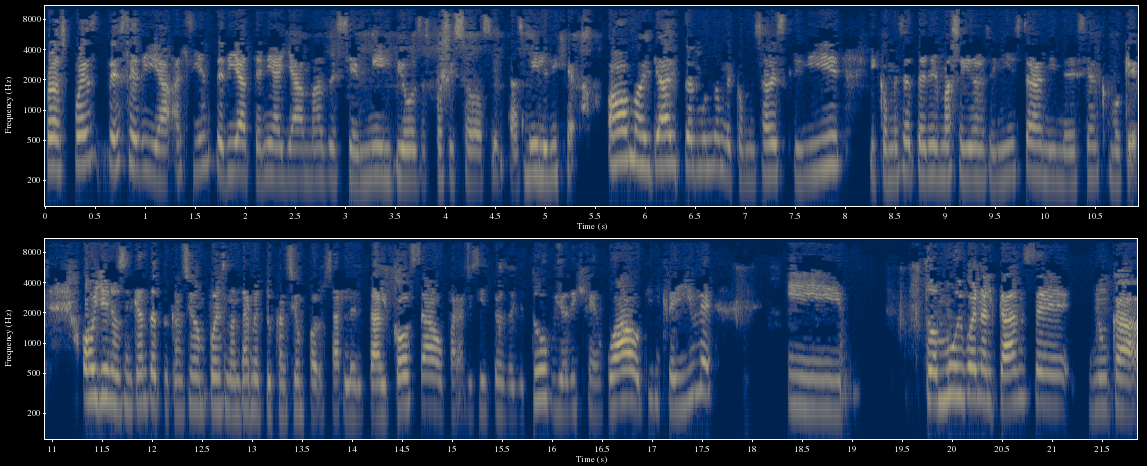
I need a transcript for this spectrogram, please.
pero después de ese día, al siguiente día tenía ya más de 100 mil views, después hizo 200 mil y dije, oh my god, y todo el mundo me comenzaba a escribir y comencé a tener más seguidores en Instagram y me decían como que, oye, nos encanta tu canción, puedes mandarme tu canción para usarla en tal cosa o para visitas de YouTube. Y yo dije, wow, qué increíble. Y tuvo muy buen alcance, nunca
